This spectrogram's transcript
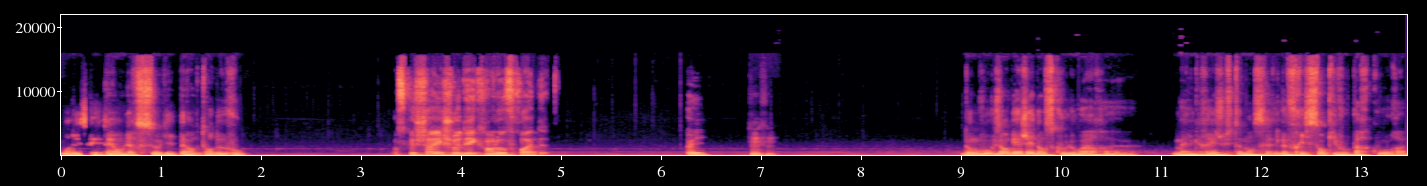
bon, les étais ont l'air solides hein, autour de vous. Parce que chat échaudé craint l'eau froide. Donc vous vous engagez dans ce couloir euh, malgré justement le frisson qui vous parcourt.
